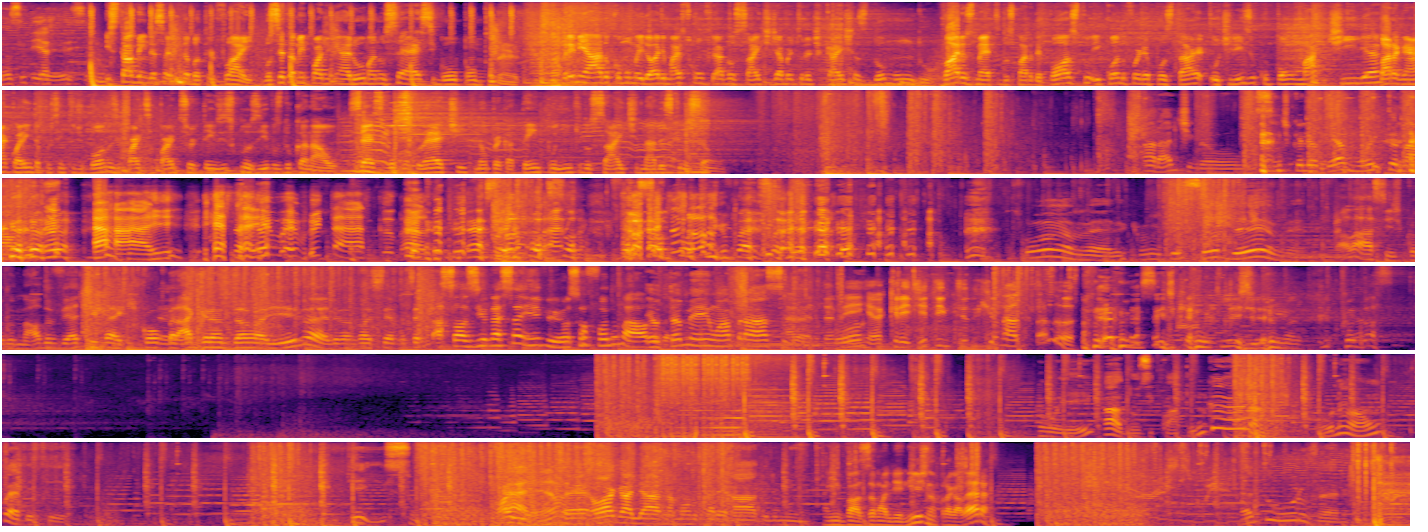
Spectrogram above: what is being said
12 Ia 3. Está vendo essa linda Butterfly? Você também pode ganhar uma no csgo.net. Premiado como o melhor e mais confiável site de abertura de caixas do mundo. Vários métodos para depósito e quando for depositar, utilize o cupom MATILHA para ganhar 40% de bônus e participar de sorteios exclusivos do canal. csgo.net, não perca tempo, link do site na descrição. Caralho, Tigrão, o síndico ele odeia muito o Naldo, né? Ah, aí, essa aí foi muito asco, Naldo. Essa aí forçou, forçou um pouquinho pra essa Pô, velho, como que você odeia, velho? Olha lá, Cid, quando o Naldo vier tiver que cobrar grandão aí, velho, você, você tá sozinho nessa aí, viu? Eu sou fã do Naldo. Eu velho. também, um abraço, Ah, velho. eu também, Pô, eu acredito em tudo que o Naldo falou. o Cid que é muito ligeiro, mano. Quando eu ass- Oi? Ah, 12 4 engana. Ou não. Ué, BT. Que isso? Caramba. É, ó a galhada na mão do cara errado, ele A invasão alienígena pra galera? É duro, velho.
